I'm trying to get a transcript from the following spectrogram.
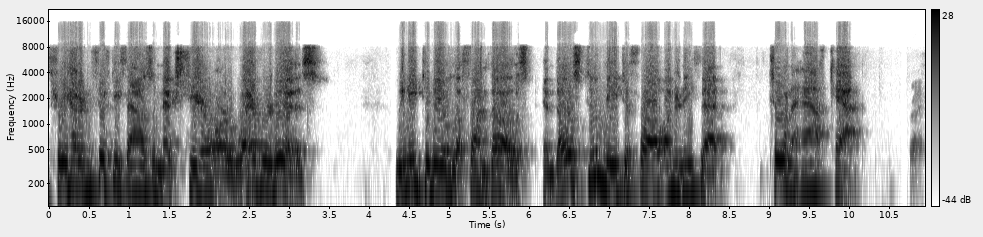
three hundred and fifty thousand next year, or whatever it is. We need to be able to fund those, and those do need to fall underneath that two and a half cap. Right.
